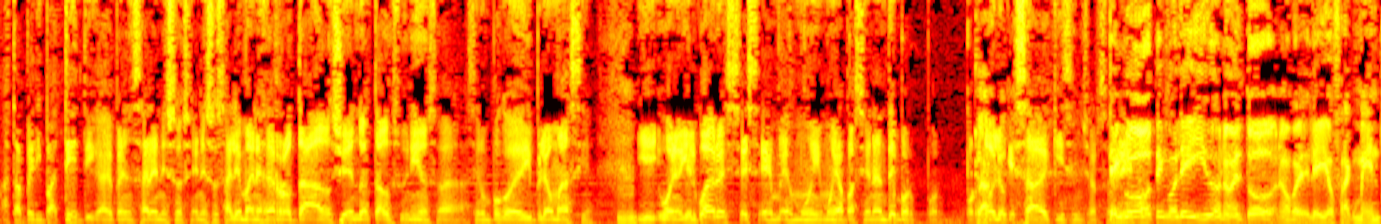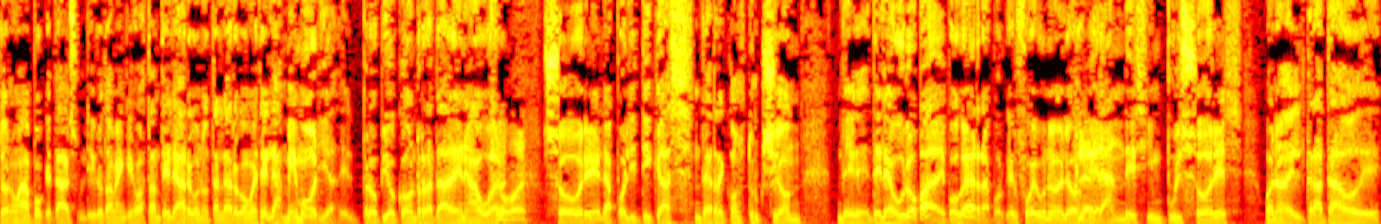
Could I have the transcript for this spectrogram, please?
hasta peripatética de pensar en esos en esos alemanes derrotados yendo a Estados Unidos a hacer un poco de diplomacia. y, bueno, y el cuadro es, es, es- muy muy apasionante por, por, por Claro. todo lo que sabe Kissinger sobre Tengo, esto. tengo leído, no del todo, ¿no? Porque he leído fragmentos nomás, porque tal, es un libro también que es bastante largo, no tan largo como este, las memorias del propio Konrad Adenauer bueno. sobre las políticas de reconstrucción de, de la Europa de posguerra, porque él fue uno de los Claro. grandes impulsores, bueno, del tratado de,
